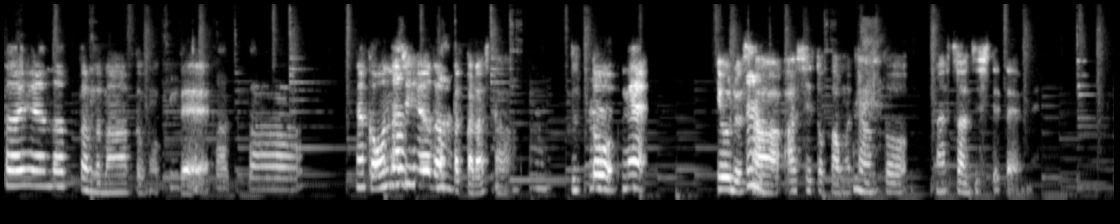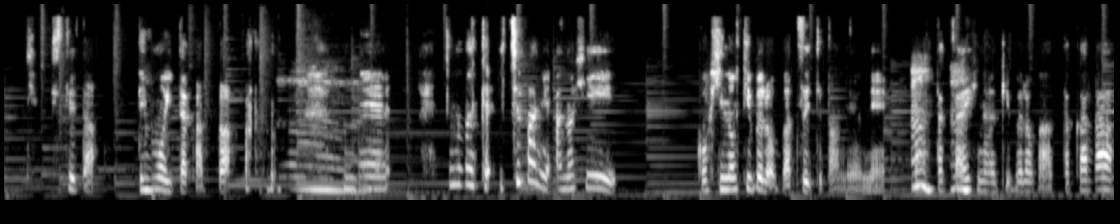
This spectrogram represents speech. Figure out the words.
大変だったんだなと思っよて。かった。なんか同じ部屋だったからさ、うんずっとね、夜さ、足とかもちゃんとマッサージしてたよね。してた。でも痛かった。うん。ね。でもなんか一番にあの日、こうヒノキ風呂がついてたんだよね。うんあったかいヒノキ風呂があったから、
